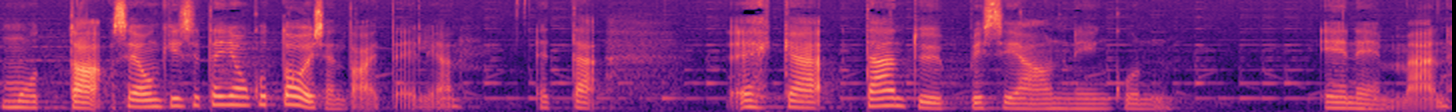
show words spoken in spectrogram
mutta se onkin sitten jonkun toisen taiteilijan. Että ehkä tämän tyyppisiä on niin kuin enemmän.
